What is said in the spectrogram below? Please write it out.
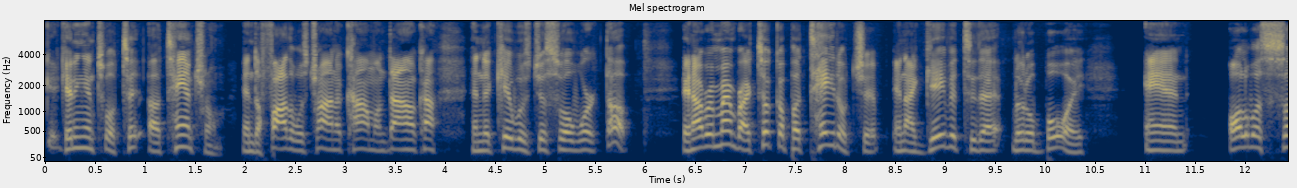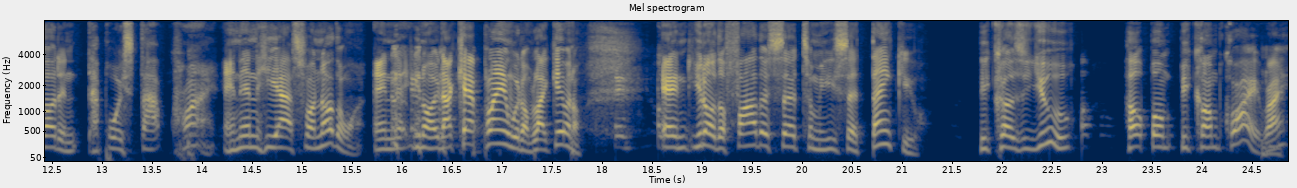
getting into a, t- a tantrum, and the father was trying to calm him down, calm, and the kid was just so worked up. And I remember I took a potato chip and I gave it to that little boy, and all of a sudden that boy stopped crying, and then he asked for another one, and you know, and I kept playing with him, like giving him. And you know, the father said to me, he said, "Thank you, because you help them become quiet." Mm-hmm. Right?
